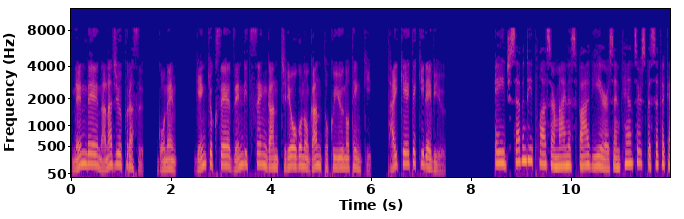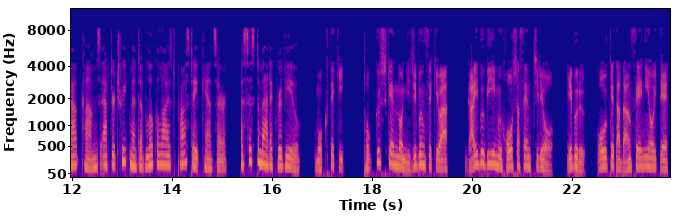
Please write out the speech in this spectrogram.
年齢70プラス、5年、原曲性前立腺がん治療後のがん特有の転機、体系的レビュー。Age 70 plus or minus 5 years and cancer specific outcomes after treatment of localized prostate cancer. A systematic review. 目的、特区試験の二次分析は、外部ビーム放射線治療、エブルを受けた男性において、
